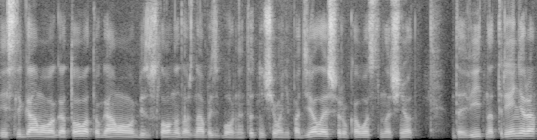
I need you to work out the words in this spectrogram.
если Гамова готова, то Гамова, безусловно, должна быть сборной. Тут ничего не поделаешь, руководство начнет давить на тренера.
